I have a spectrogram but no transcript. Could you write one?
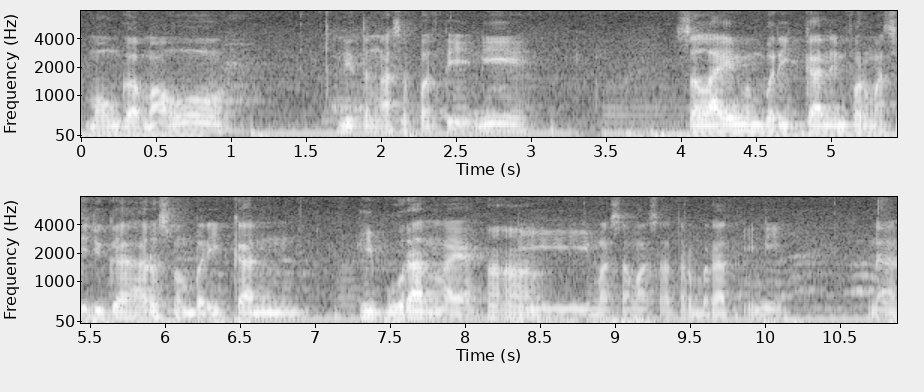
mau nggak mau di tengah seperti ini selain memberikan informasi juga harus memberikan hiburan lah ya Ha-ha. di masa-masa terberat ini. Nah,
